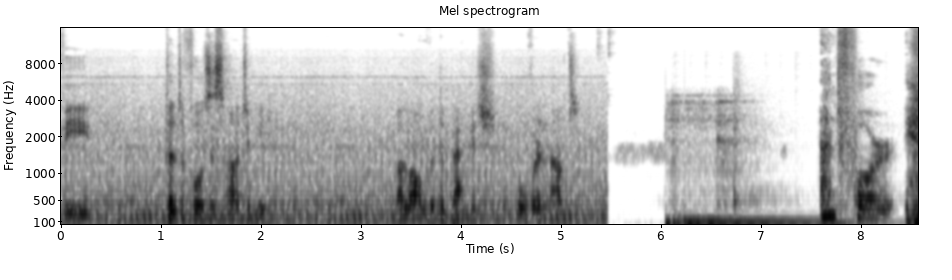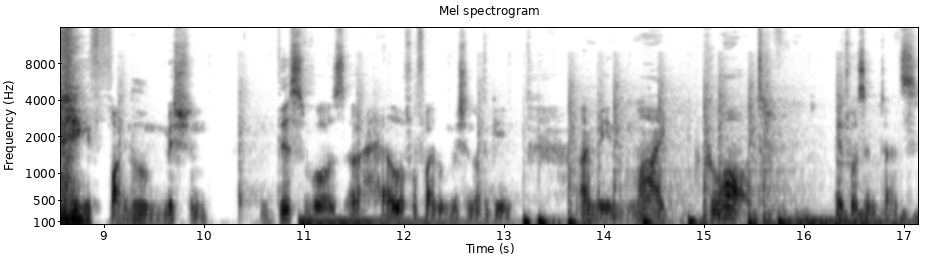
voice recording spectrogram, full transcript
The Delta Forces RTB, along with the package, over and out. And for a final mission, this was a hell of a final mission of the game. I mean, my god, it was intense.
